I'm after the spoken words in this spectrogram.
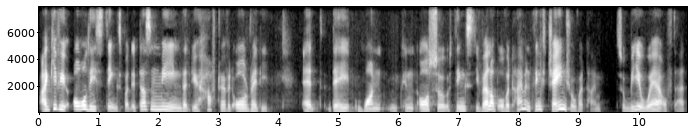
I give you all these things, but it doesn't mean that you have to have it all ready at day one. You can also, things develop over time and things change over time. So be aware of that.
